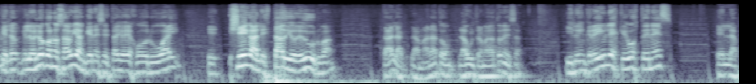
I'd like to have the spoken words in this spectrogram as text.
que, lo- que los locos no sabían que en ese estadio había jugado Uruguay. Eh, llega al estadio de Durban, ¿tá? La, la maratón, la ultramaratón esa. Y lo increíble es que vos tenés en la,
